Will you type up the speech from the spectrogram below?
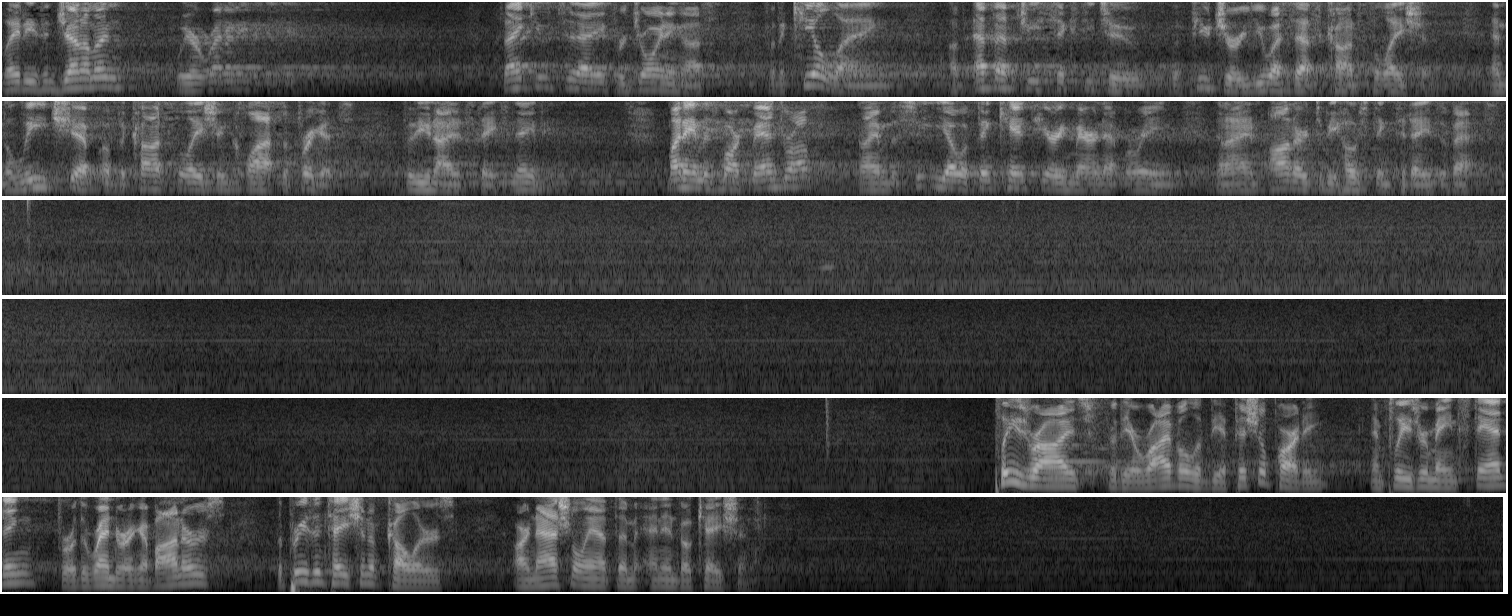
Ladies and gentlemen, we are ready to begin. Thank you today for joining us for the keel laying of FFG 62, the future USS Constellation, and the lead ship of the Constellation class of frigates for the United States Navy. My name is Mark Vandroff, and I am the CEO of Fincantieri Marinette Marine, and I am honored to be hosting today's event. Please rise for the arrival of the official party, and please remain standing for the rendering of honors, the presentation of colors, our national anthem, and invocation.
